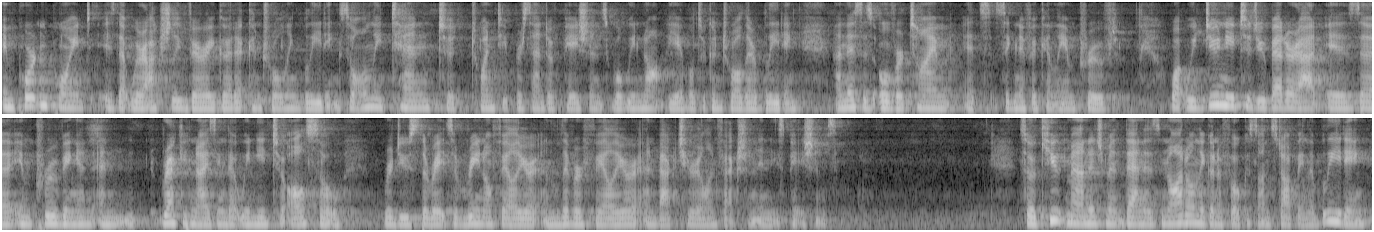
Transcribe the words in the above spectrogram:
important point is that we're actually very good at controlling bleeding. So only 10 to 20% of patients will we not be able to control their bleeding. And this is over time, it's significantly improved. What we do need to do better at is uh, improving and, and, recognizing that we need to also reduce the rates of renal failure and liver failure and bacterial infection in these patients. So, acute management then is not only going to focus on stopping the bleeding,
